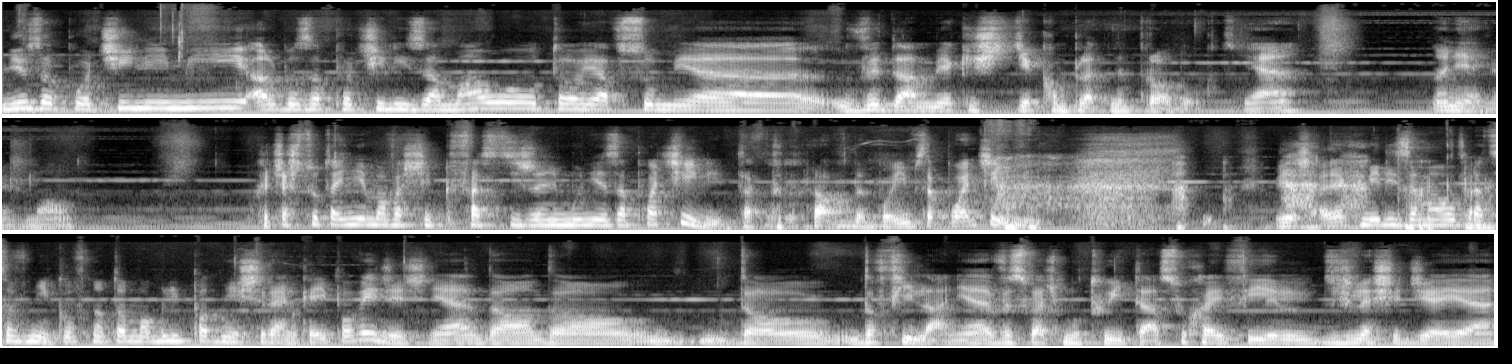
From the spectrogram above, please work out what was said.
nie zapłacili mi albo zapłacili za mało, to ja w sumie wydam jakiś niekompletny produkt, nie? No nie wiem, no. Chociaż tutaj nie ma właśnie kwestii, że mu nie zapłacili tak naprawdę, bo im zapłacili. Wiesz, a jak mieli za mało tak, tak. pracowników, no to mogli podnieść rękę i powiedzieć, nie? Do, do, do, do Phila, nie? Wysłać mu tweeta. Słuchaj Phil, źle się dzieje,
